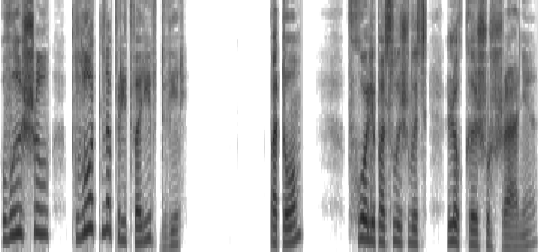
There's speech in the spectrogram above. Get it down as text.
вышел, плотно притворив дверь. Потом в холле послышалось легкое шуршание.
